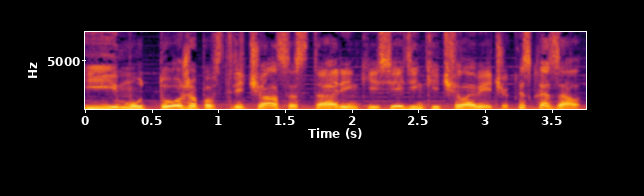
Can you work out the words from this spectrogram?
и ему тоже повстречался старенький, седенький человечек и сказал,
